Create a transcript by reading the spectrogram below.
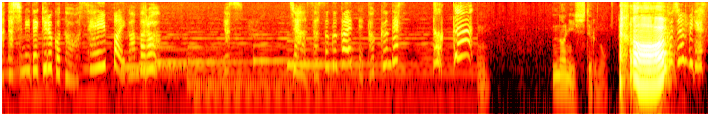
私にできることを精一杯頑張ろう。よし。じゃあ早速帰って特訓です。特訓？何してるの？Aw. 準備です。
